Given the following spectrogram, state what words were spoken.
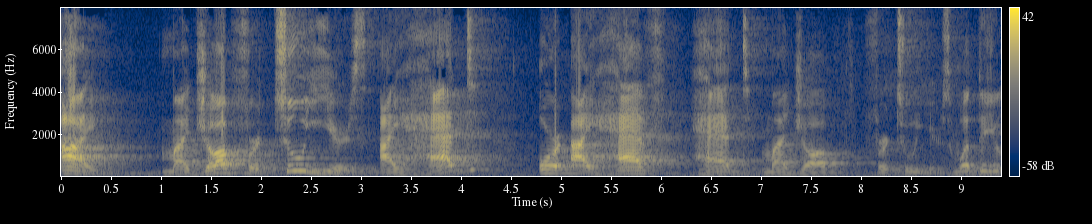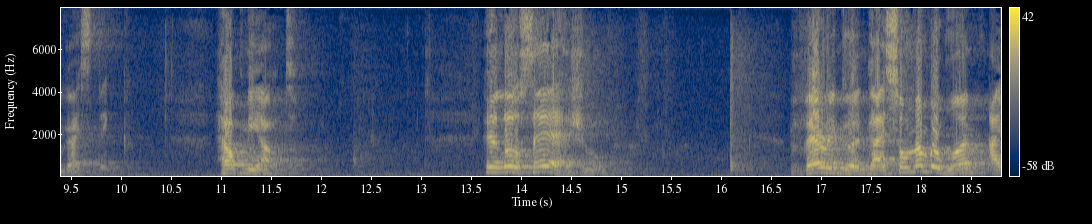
I, my job for two years, I had or I have had my job for two years. What do you guys think? Help me out. Hello, Sérgio. Very good, guys. So, number one, I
